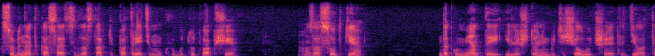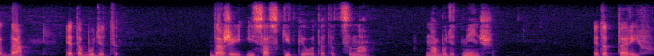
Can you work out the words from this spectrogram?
Особенно это касается доставки по третьему кругу. Тут вообще за сутки документы или что-нибудь еще лучше это делать. Тогда это будет даже и со скидкой вот эта цена, она будет меньше. Этот тариф.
